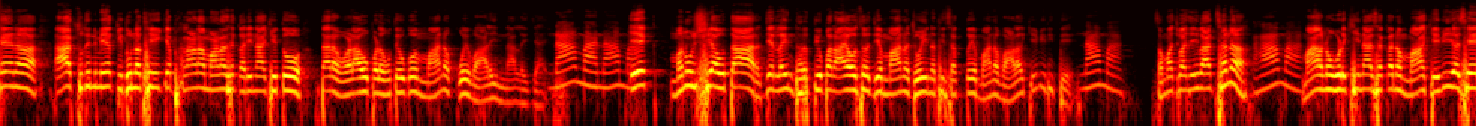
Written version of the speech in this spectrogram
છે ને આજ સુધી મેં કીધું નથી કે ફલાણા માણસે કરી નાખ્યું તું તારે વળાવવું પડે હું તો એવું કહું માને કોઈ વાળી ના લઈ જાય. ના માં ના માં. એક મનુષ્ય અવતાર જે લઈને ધરતી ઉપર આવ્યો છે જે માન જોઈ નથી શકતો એ માન વાળા કેવી રીતે? ના માં. સમજવા જેવી વાત છે ને? માં ઓળખી ના શકે ને માં કેવી હશે?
